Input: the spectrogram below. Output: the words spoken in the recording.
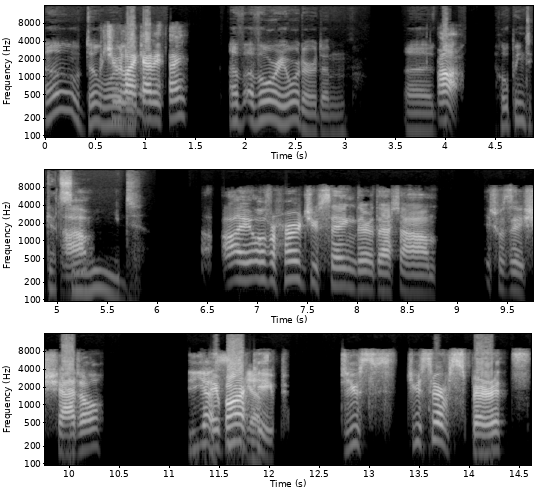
Oh, don't Would worry. you like about- anything? I've, I've already ordered them. Uh, Ah, hoping to get some Um, mead. I overheard you saying there that um, it was a shadow. Yes. hey, yes. barkeep, do you do you serve spirits?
